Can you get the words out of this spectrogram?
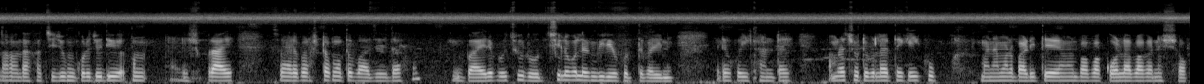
দাঁড়াও, দেখাচ্ছি জুম করে। যদিও এখন প্রায় সাড়ে পাঁচটা মতো বাজে। দেখো, বাইরে প্রচুর রোদ ছিল বলে আমি ভিডিও করতে পারিনি। দেখো, এইখানটায় আমরা ছোটোবেলা থেকেই খুব মানে আমার বাড়িতে আমার বাবা কলা বাগানের শখ।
